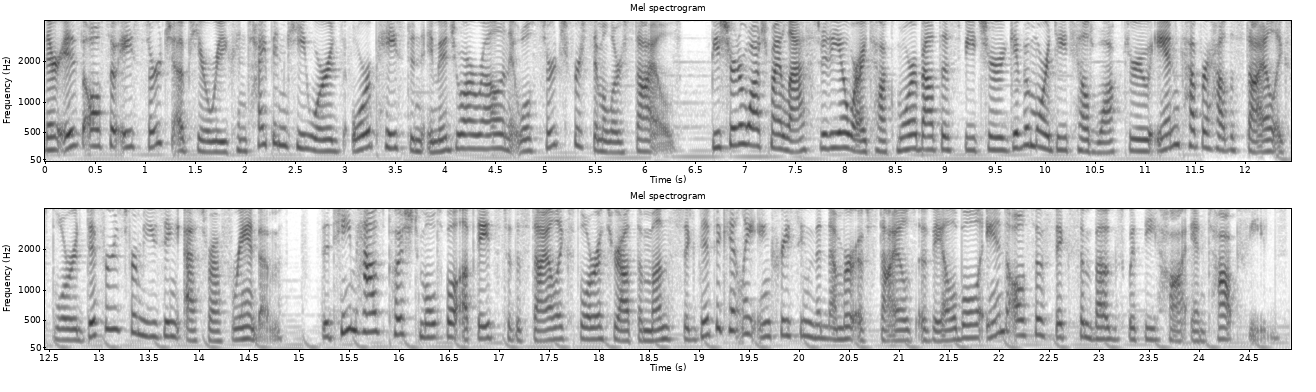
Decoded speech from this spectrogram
There is also a search up here where you can type in keywords or paste an image URL and it will search for similar styles. Be sure to watch my last video where I talk more about this feature, give a more detailed walkthrough, and cover how the Style Explorer differs from using SREF Random. The team has pushed multiple updates to the Style Explorer throughout the month, significantly increasing the number of styles available and also fixed some bugs with the hot and top feeds.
